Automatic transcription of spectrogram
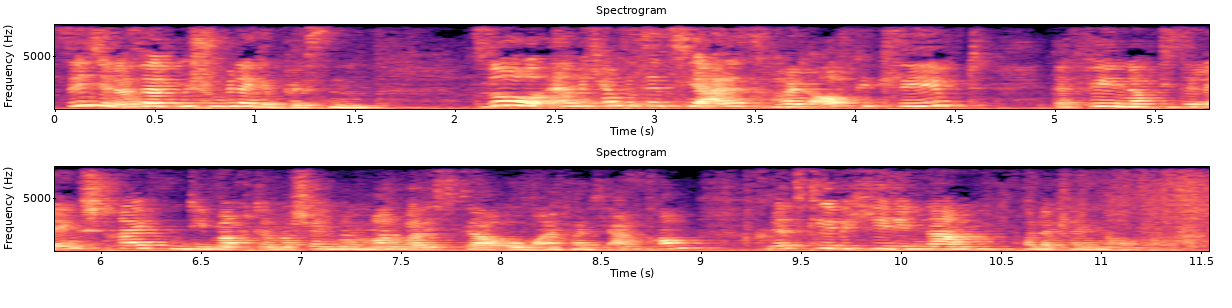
Seht ihr, das hat mich schon wieder gebissen. So, ähm, ich habe das jetzt hier alles heute aufgeklebt. Da fehlen noch diese Längsstreifen, die macht dann wahrscheinlich mein Mann, weil ich da oben einfach nicht ankomme. Und jetzt klebe ich hier den Namen von der kleinen Maus auf.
